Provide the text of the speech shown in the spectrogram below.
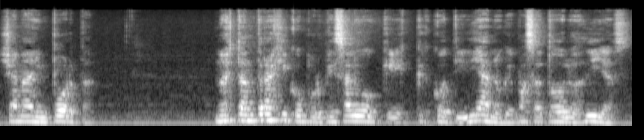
Ya nada importa no es tan trágico porque es algo que es, cotidiano, que pasa todos los días.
